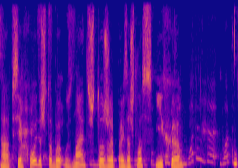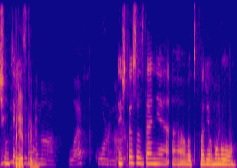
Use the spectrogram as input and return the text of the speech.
а, все ходят, чтобы узнать, что же произошло с их э, предками. И что за здание а, вот в левом углу?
